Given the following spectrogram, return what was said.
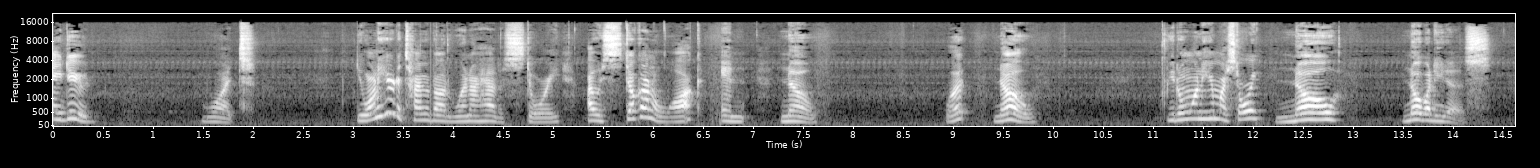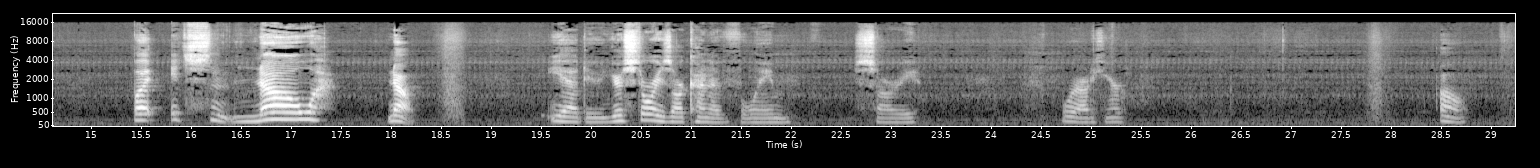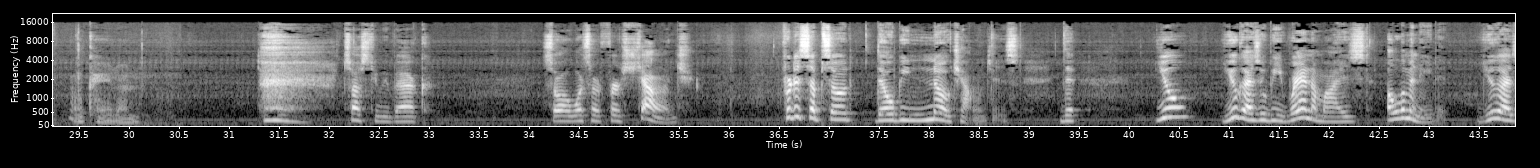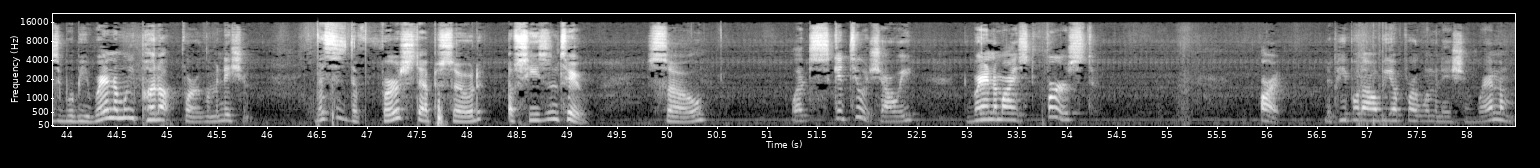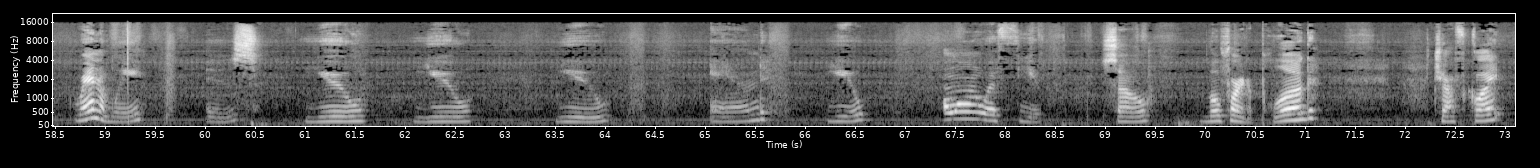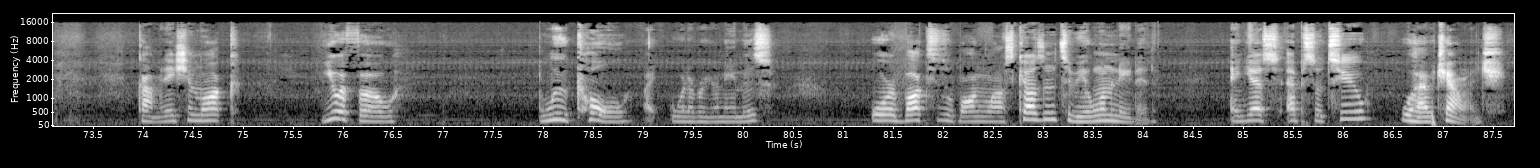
Hey, dude. What? You want to hear the time about when I had a story? I was stuck on a lock and no. What? No. You don't want to hear my story? No. Nobody does. But it's no. No. Yeah, dude, your stories are kind of lame. Sorry. We're out of here. Oh. Okay then. it's us to be back. So, what's our first challenge? For this episode, there will be no challenges. The you you guys will be randomized, eliminated. You guys will be randomly put up for elimination. This is the first episode of season two. So, let's get to it, shall we? Randomized first. Alright, the people that will be up for elimination random randomly is you, you, you, and you, along with you. So, vote for either plug, traffic light, combination lock, UFO, blue coal, whatever your name is, or boxes of long lost cousins to be eliminated. And yes, episode 2 will have a challenge.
